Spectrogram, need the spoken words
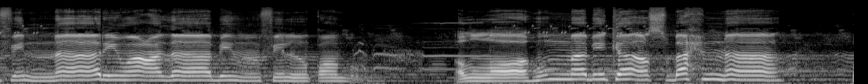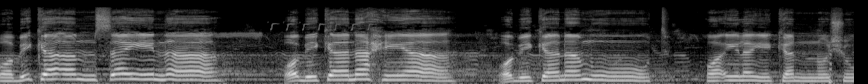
في النار وعذاب في القبر. اللهم بك أصبحنا وبك أمسينا وبك نحيا وبك نموت وإليك النشور.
